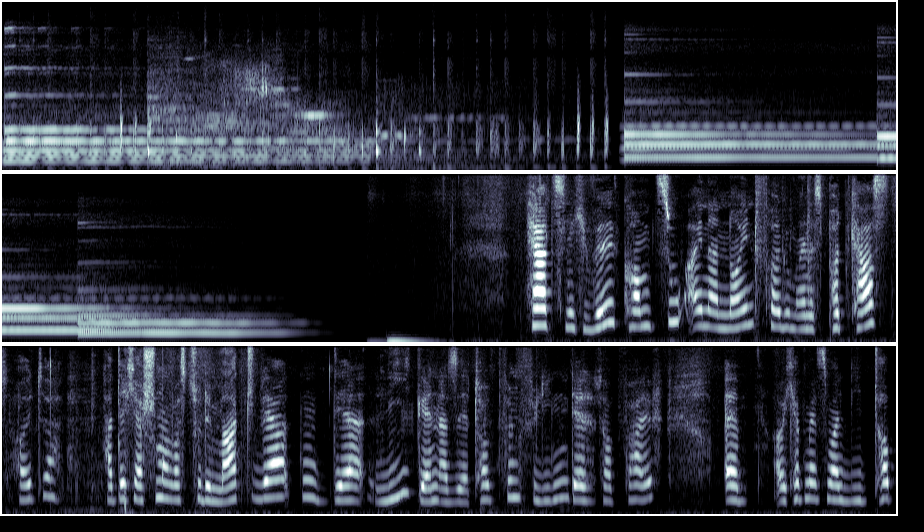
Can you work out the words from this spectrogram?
Herzlich willkommen zu einer neuen Folge meines Podcasts. Heute hatte ich ja schon mal was zu den Marktwerten der Ligen, also der Top 5 Ligen, der Top 5. Ähm, aber ich habe mir jetzt mal die Top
